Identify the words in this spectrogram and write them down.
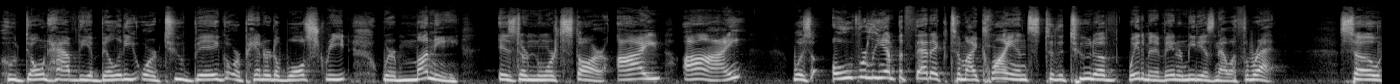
who don't have the ability or too big or pander to Wall Street, where money is their north star. I I was overly empathetic to my clients to the tune of wait a minute, VaynerMedia is now a threat. So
